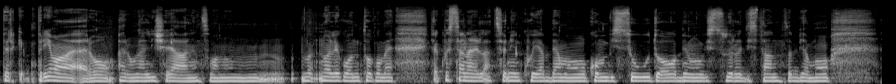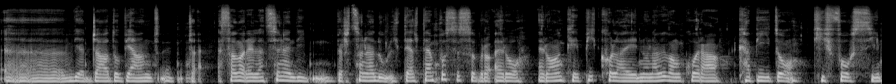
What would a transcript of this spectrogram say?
perché prima ero, ero, una liceale, insomma, non, non, le conto come. Cioè, questa è una relazione in cui abbiamo convissuto, abbiamo vissuto a distanza, abbiamo eh, viaggiato, pianto. Cioè, è stata una relazione di persone adulte. Al tempo stesso, però, ero, ero anche piccola e non avevo ancora capito chi fossi.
